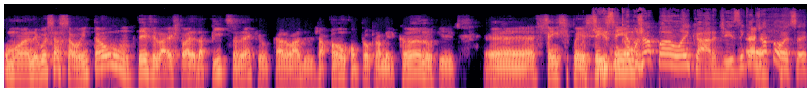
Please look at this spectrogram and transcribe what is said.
uma negociação. Então, teve lá a história da pizza, né? Que o cara lá do Japão comprou para o americano, que é, sem se conhecer. Dizem que é uma... do Japão, hein, cara? Dizem que é, é do Japão. Isso é,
